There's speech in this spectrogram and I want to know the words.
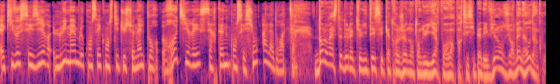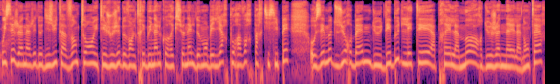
euh, qui veut saisir lui-même le Conseil constitutionnel pour retirer certaines concessions à la droite. Dans le reste de l'actualité, ces quatre jeunes entendus hier pour avoir participé à des violences urbaines à Audincourt. Oui, ces jeunes âgés de 18 à 20 ans étaient jugés devant le tribunal correctionnel de Montbéliard pour avoir participé aux émeutes urbaines du début de l'été après la mort du jeune Naël à Nanterre.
